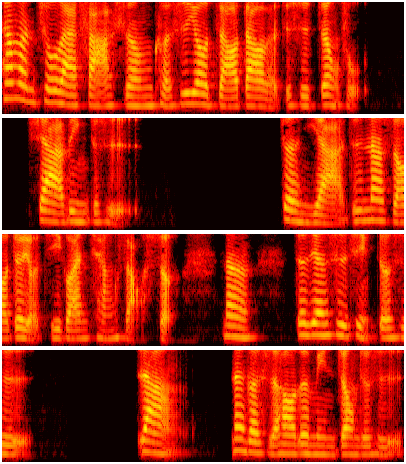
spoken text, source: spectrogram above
他们出来发声，可是又遭到了就是政府下令就是镇压，就是那时候就有机关枪扫射。那这件事情就是让那个时候的民众就是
